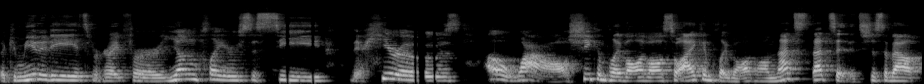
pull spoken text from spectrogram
the community. It's great for young players to see their heroes. Oh wow, she can play volleyball, so I can play volleyball. And that's that's it. It's just about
